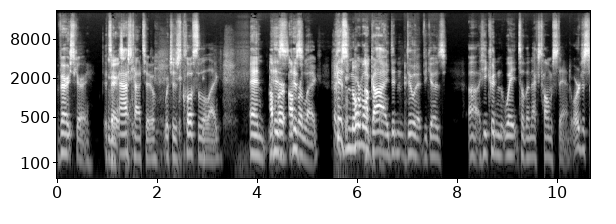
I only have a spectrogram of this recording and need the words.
Very scary. It's Very an ass tattoo, which is close to the leg, and Upper his, upper his, leg. his normal guy didn't do it because uh, he couldn't wait till the next homestand, or just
